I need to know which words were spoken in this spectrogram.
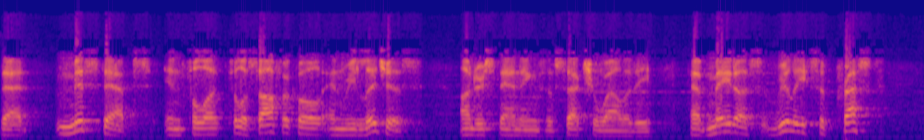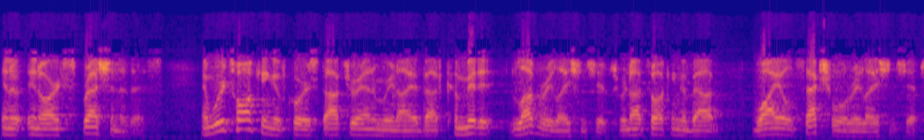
that missteps in philo- philosophical and religious understandings of sexuality have made us really suppressed in, a, in our expression of this. And we're talking, of course, Dr. Anna Marie and I, about committed love relationships. We're not talking about wild sexual relationships.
